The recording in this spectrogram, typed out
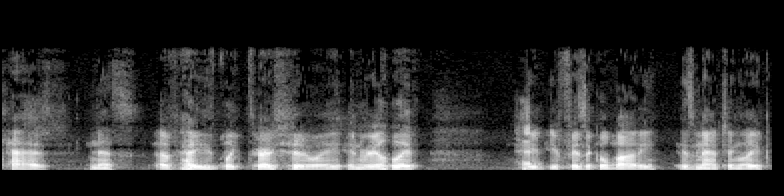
cashness of how you like throw shit away in real life. Your, your physical body is matching like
